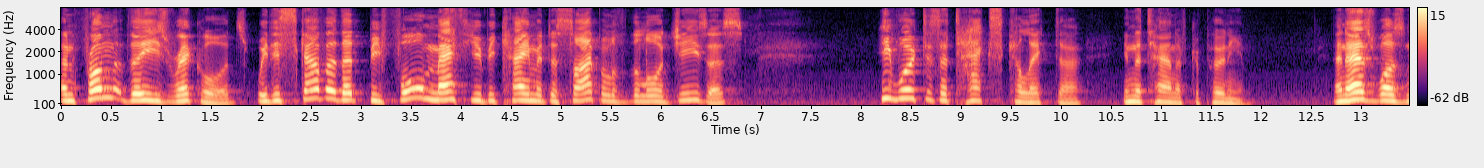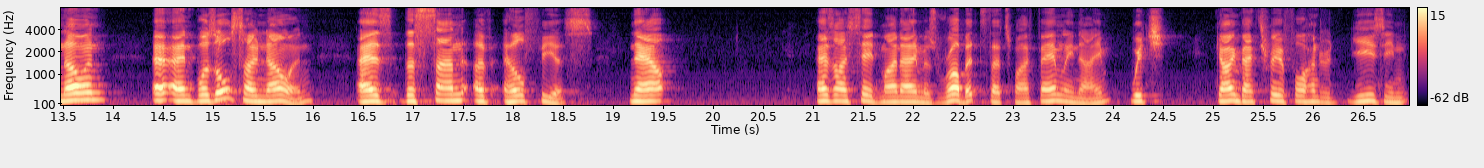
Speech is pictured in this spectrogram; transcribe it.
And from these records, we discover that before Matthew became a disciple of the Lord Jesus, he worked as a tax collector in the town of Capernaum. And as was known and was also known as the son of Alphaeus. Now, as I said, my name is Roberts, that's my family name, which going back three or four hundred years in,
